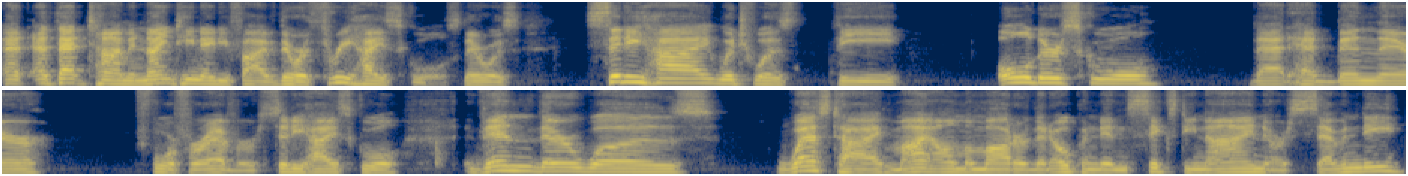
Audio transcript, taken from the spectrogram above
at, at that time in 1985, there were three high schools. There was City High, which was the older school that had been there for forever, City High School. Then there was West High, my alma mater, that opened in 69 or 70.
